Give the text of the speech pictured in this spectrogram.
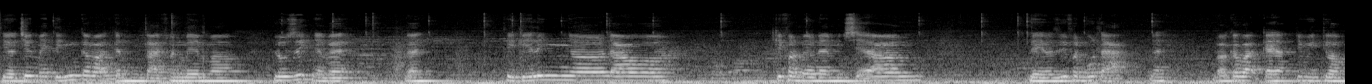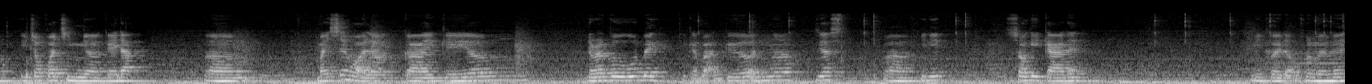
Thì ở trên máy tính các bạn cần tải phần mềm ờ, Logic này về. Đây. Thì cái link ờ, uh, download ờ, cái phần mềm này mình sẽ để ở dưới phần mô tả. Đây và các bạn cài đặt như bình thường. Thì trong quá trình ờ, cài đặt uh, máy sẽ hỏi là cài cái uh, driver USB. Thì các bạn cứ ấn uh, yes và finish sau khi cài đây. Mình khởi động phần mềm lên.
